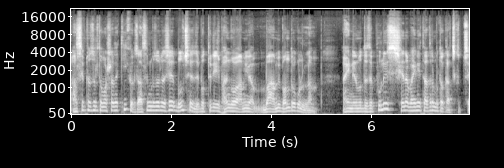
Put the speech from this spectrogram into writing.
আসিফ নজরুল তোমার সাথে কি করেছে? আসিফ নজরুল এসে বলছে যে, বত্রিশ ভাঙ্গো আমি বা, আমি বন্ধ করলাম। আইনের মধ্যে যে পুলিশ সেনাবাহিনী তাদের মতো কাজ করছে।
